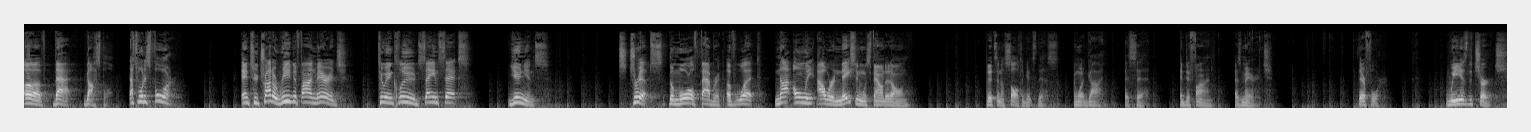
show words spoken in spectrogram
of that gospel. That's what it's for. And to try to redefine marriage to include same sex unions strips the moral fabric of what not only our nation was founded on, but it's an assault against this and what God has said and defined as marriage. Therefore, we as the church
